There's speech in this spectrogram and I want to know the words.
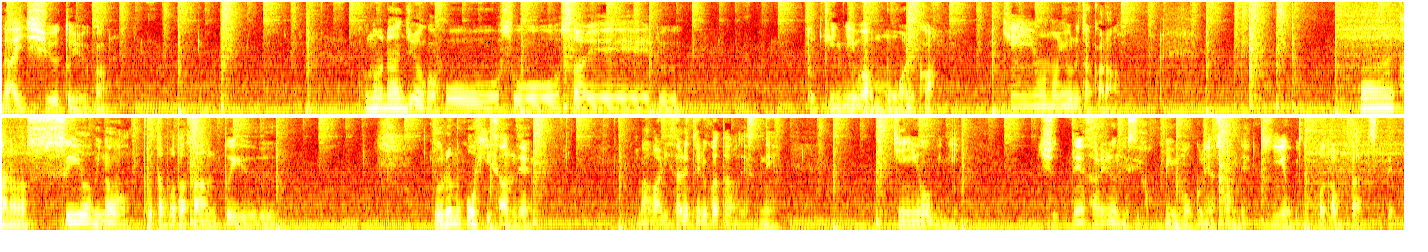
来週というか、このラジオが放送される時にはもうあれか、金曜の夜だから、あの、水曜日のポタポタさんという、ブルームコーヒーさんで曲がりされてる方がですね、金曜日に出店されるんですよ。民目連さんで、金曜日のポタポタっつって。だか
